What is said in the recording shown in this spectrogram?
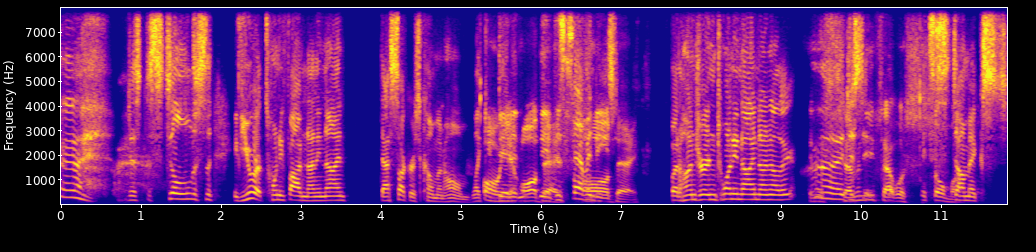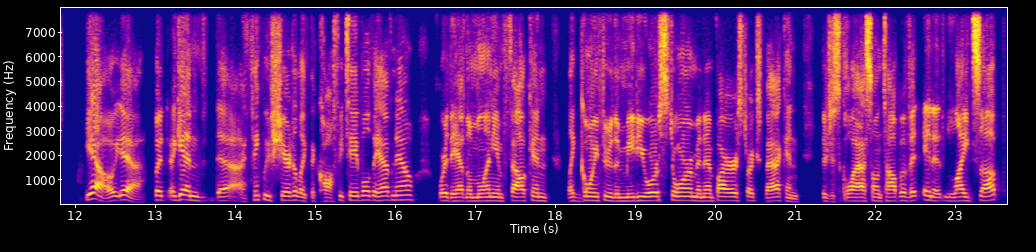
just still listen. If you were at 25.99, that sucker's coming home like you oh did yeah, in all the, day, the all 70s. day. But 129 another In the uh, 70s, just- that was it's so much. stomachs. Yeah, oh yeah. But again, uh, I think we've shared it like the coffee table they have now, where they have the Millennium Falcon like going through the meteor storm and Empire Strikes Back, and there's just glass on top of it, and it lights up.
